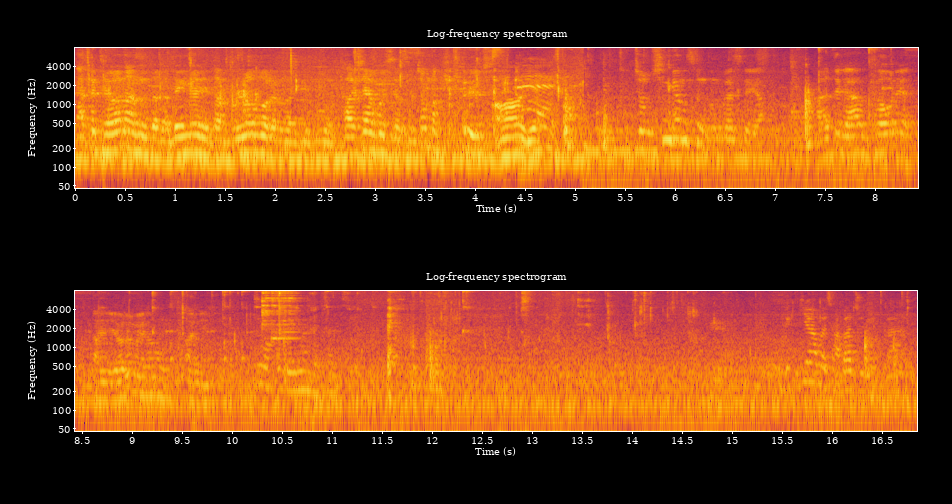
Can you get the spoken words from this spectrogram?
아까 대화 나누다가 냉면이 다 물러버려가지고 다시 하고 있어서 좀만 기다려주세요. 아, 예. 네. 좀 신경 쓴 돈가스예요. 아들이 한 겨울에 아니 여름에 형 아니 넣으면 괜찮지. 느끼함을 잡아주니까.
